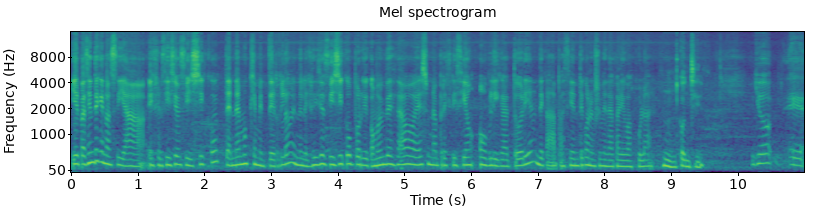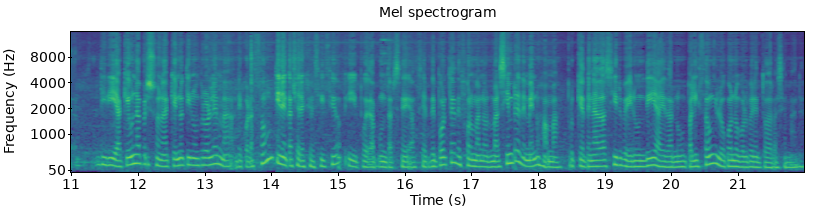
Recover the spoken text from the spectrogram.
Y el paciente que no hacía ejercicio físico, tenemos que meterlo en el ejercicio físico porque como he empezado es una prescripción obligatoria de cada paciente con enfermedad cardiovascular. Mm, Conchi. Yo eh, diría que una persona que no tiene un problema de corazón tiene que hacer ejercicio y puede apuntarse a hacer deporte de forma normal, siempre de menos a más, porque de nada sirve ir un día y darnos un palizón y luego no volver en toda la semana.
